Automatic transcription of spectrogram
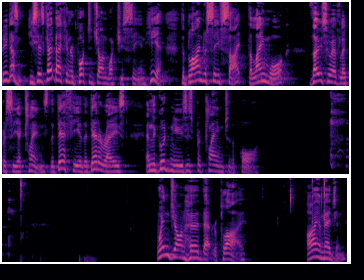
But he doesn't. He says, Go back and report to John what you see and hear. The blind receive sight, the lame walk, those who have leprosy are cleansed, the deaf hear, the dead are raised, and the good news is proclaimed to the poor. When John heard that reply, I imagine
